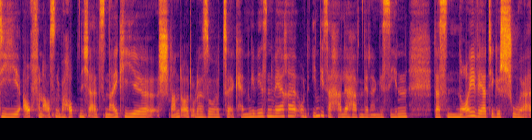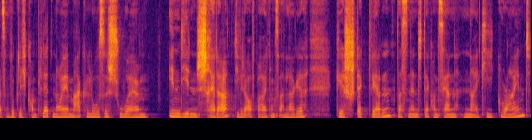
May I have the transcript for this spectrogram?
die auch von außen überhaupt nicht als Nike-Standort oder so zu erkennen gewesen wäre. Und in dieser Halle haben wir dann gesehen, dass neuwertige Schuhe, also wirklich komplett neue, makellose Schuhe, in den Schredder, die Wiederaufbereitungsanlage, gesteckt werden. Das nennt der Konzern Nike Grind.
